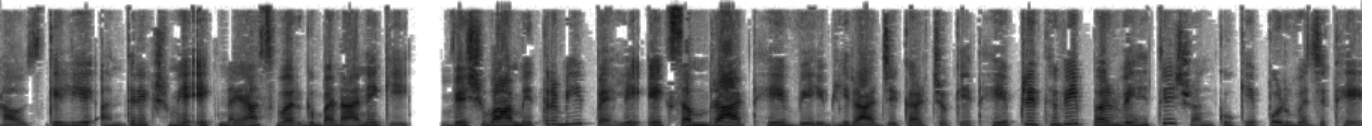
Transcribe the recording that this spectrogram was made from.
था। उसके लिए अंतरिक्ष में एक नया स्वर्ग बनाने की विश्वामित्र भी पहले एक सम्राट थे, वे भी राज्य कर चुके थे। पृथ्वी पर वह त्रिशंकु के पूर्वज थे।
